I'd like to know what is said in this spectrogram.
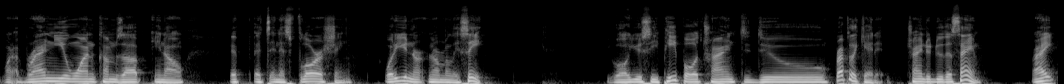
when a brand new one comes up, you know, if it's in its flourishing, what do you n- normally see? Well, you see people trying to do replicate it, trying to do the same, right?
